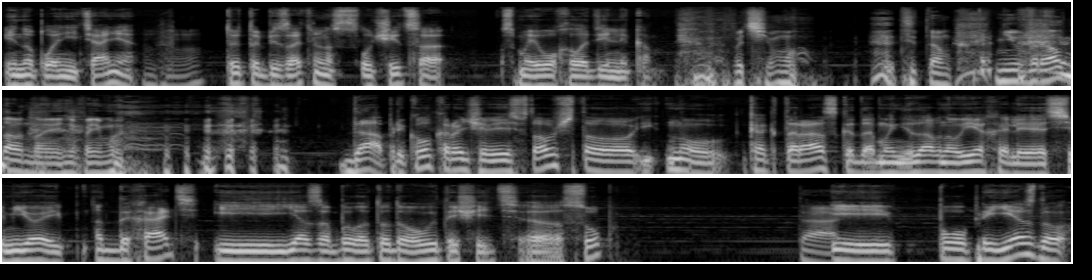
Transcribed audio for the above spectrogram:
инопланетяне, Мгм. то это обязательно случится с моего холодильника. Почему? Ты там не убрал давно, я не понимаю. Да, прикол, короче, весь в том, что, ну, как-то раз, когда мы недавно уехали с семьей отдыхать, и я забыл оттуда вытащить э, суп, Так. и по приезду,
